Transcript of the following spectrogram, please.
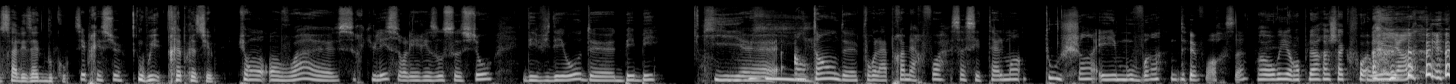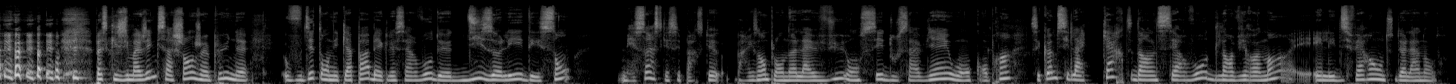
ça les aide beaucoup. C'est précieux. Oui, très précieux. Puis on, voit euh, circuler sur les réseaux sociaux des vidéos de bébés qui euh, entendent pour la première fois. Ça, c'est tellement touchant et émouvant de voir ça. Oh oui, on pleure à chaque fois. Oui, hein? Parce que j'imagine que ça change un peu une... Vous dites, on est capable avec le cerveau de d'isoler des sons. Mais ça, est-ce que c'est parce que, par exemple, on a la vue, on sait d'où ça vient ou on comprend? C'est comme si la carte dans le cerveau de l'environnement, elle est différente de la nôtre.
